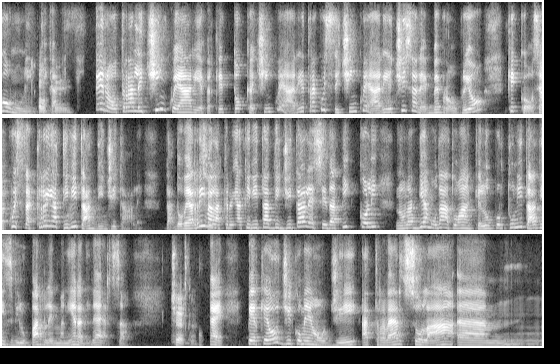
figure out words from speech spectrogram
con un'etica. Ok. Però tra le cinque aree, perché tocca cinque aree, tra queste cinque aree ci sarebbe proprio che cosa? Questa creatività digitale. Da dove arriva Sì. la creatività digitale se da piccoli non abbiamo dato anche l'opportunità di svilupparla in maniera diversa? Certo. Ok, perché oggi come oggi, attraverso la, ehm,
